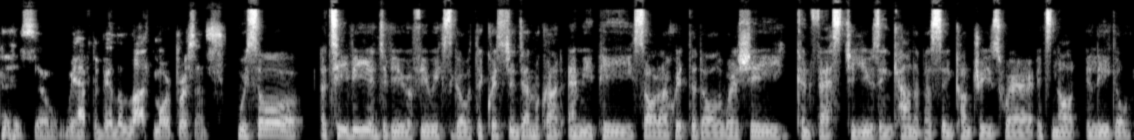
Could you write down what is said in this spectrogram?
so we have to build a lot more prisons. We saw a TV interview a few weeks ago with the Christian Democrat MEP Sara Skyttedal, where she confessed to using cannabis in countries where it's not illegal.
